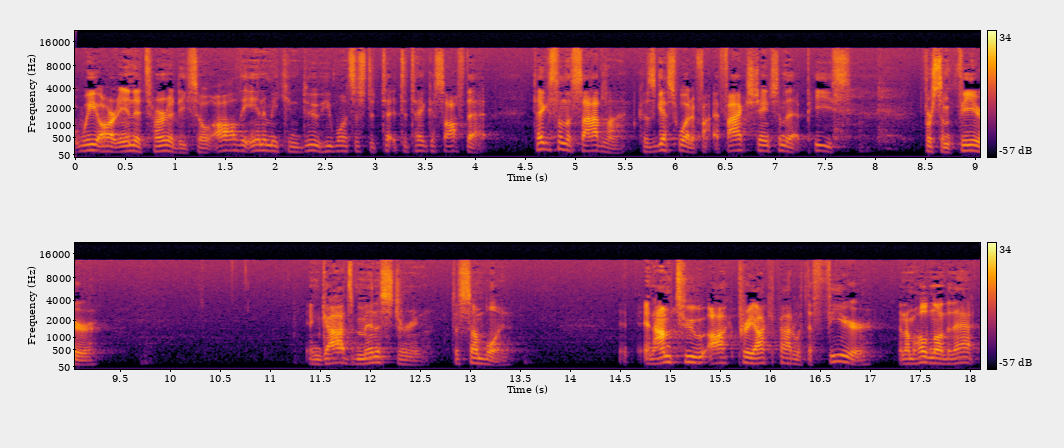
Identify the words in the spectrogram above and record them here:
we are in eternity, so all the enemy can do, he wants us to, t- to take us off that. Take us on the sideline. Because guess what? If I, if I exchange some of that peace for some fear, and God's ministering to someone, and I'm too preoccupied with the fear, and I'm holding on to that,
